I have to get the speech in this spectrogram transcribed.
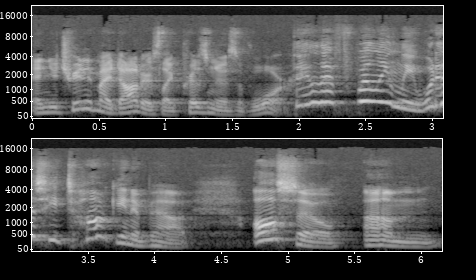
and you treated my daughters like prisoners of war. They left willingly. What is he talking about? Also, um,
